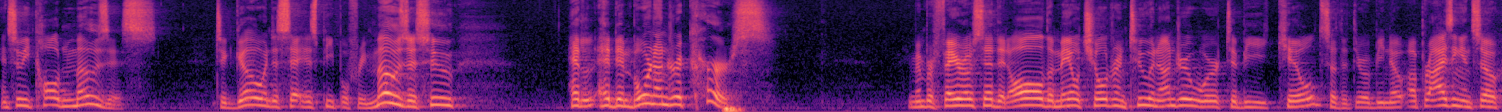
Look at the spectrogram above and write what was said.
And so he called Moses to go and to set his people free. Moses, who had, had been born under a curse. Remember, Pharaoh said that all the male children two and under were to be killed so that there would be no uprising. And so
